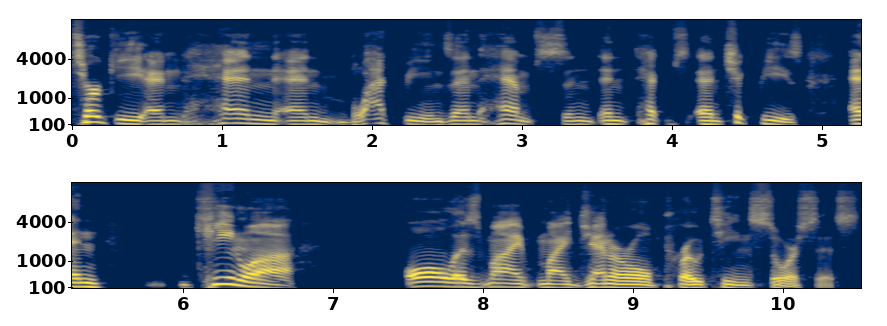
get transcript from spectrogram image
turkey and hen and black beans and hemps and and and chickpeas and quinoa all as my my general protein sources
